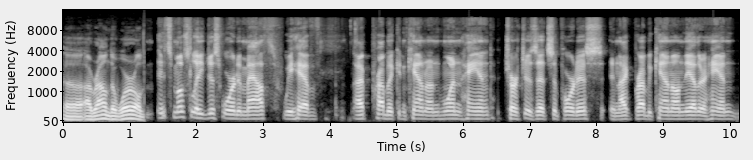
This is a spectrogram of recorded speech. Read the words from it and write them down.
uh, around the world? It's mostly just word of mouth. We have I probably can count on one hand churches that support us, and I probably count on the other hand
